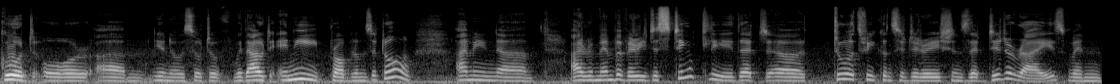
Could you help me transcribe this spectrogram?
good or, um, you know, sort of without any problems at all. I mean, uh, I remember very distinctly that. Uh, two or three considerations that did arise when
